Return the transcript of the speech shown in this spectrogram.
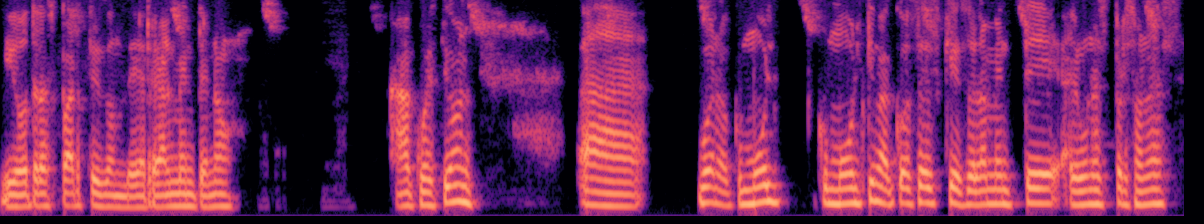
y otras partes donde realmente no. A cuestión, uh, bueno, como, como última cosa es que solamente algunas personas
